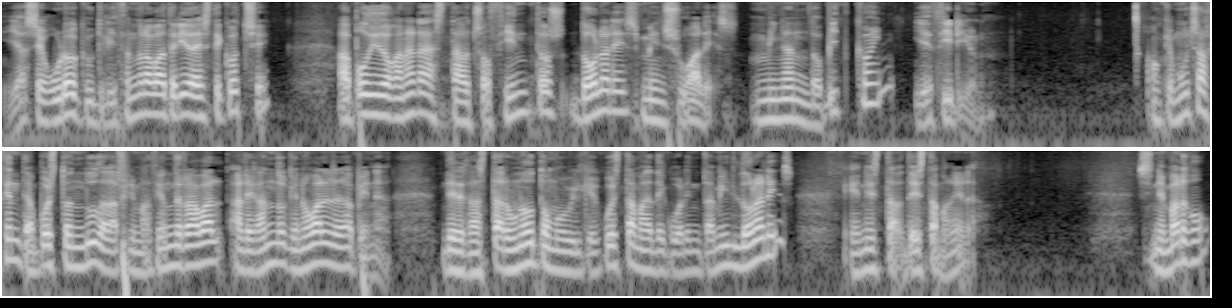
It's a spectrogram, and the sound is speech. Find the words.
y aseguró que utilizando la batería de este coche ha podido ganar hasta 800 dólares mensuales minando Bitcoin y Ethereum. Aunque mucha gente ha puesto en duda la afirmación de Raval alegando que no vale la pena desgastar un automóvil que cuesta más de 40.000 dólares en esta, de esta manera. Sin embargo,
